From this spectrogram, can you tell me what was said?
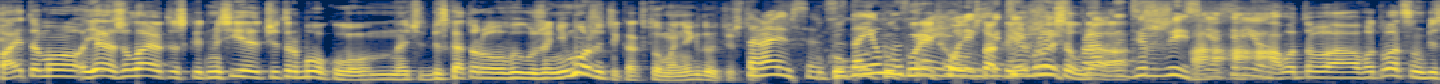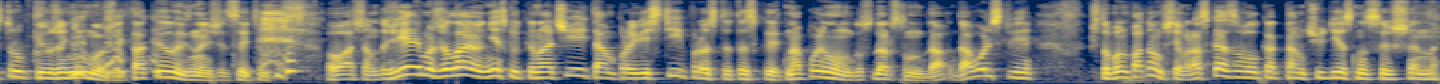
поэтому я желаю, так сказать, месье Четербоку, значит, без которого вы уже не можете, как в том анекдоте, что Стараемся, создаем курить настроение. Оленька, так и не бросил, правда, да. держись, я А- а- серьезно. А вот, а вот Ватсон без трубки уже не может, так и вы, значит, с этим вашим. Я ему желаю несколько ночей там провести просто, так сказать, на полном государственном до- довольствии, чтобы он потом всем рассказывал, как там чудесно совершенно.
